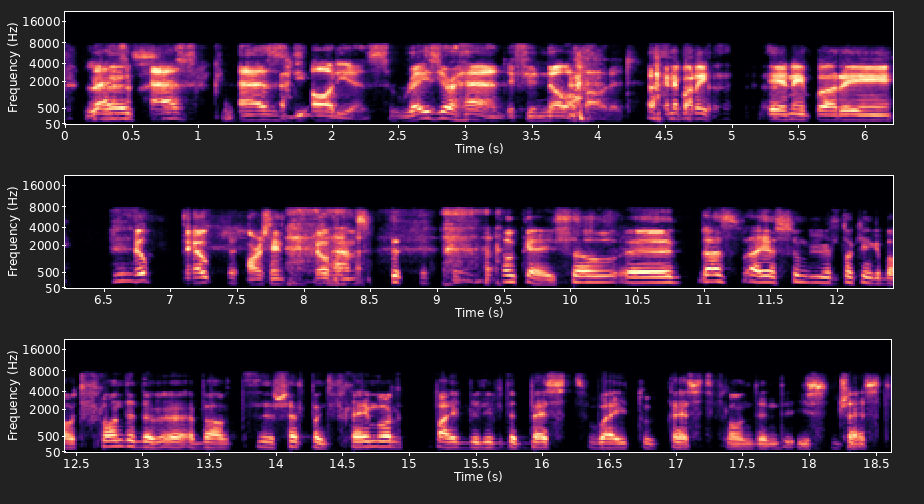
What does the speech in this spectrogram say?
Let's ask as the audience. Raise your hand if you know about it. Anybody? Anybody? Nope. Nope, Marcin, no hands. okay, so uh, as I assume you were talking about front end, uh, about SharePoint framework. I believe the best way to test front end is Jest.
